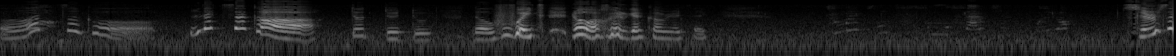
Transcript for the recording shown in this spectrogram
Let's go. Let's go. Do do do. No, wait. No, I'm gonna get copyright thing. Somebody took 4,000 quid off. Seriously?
